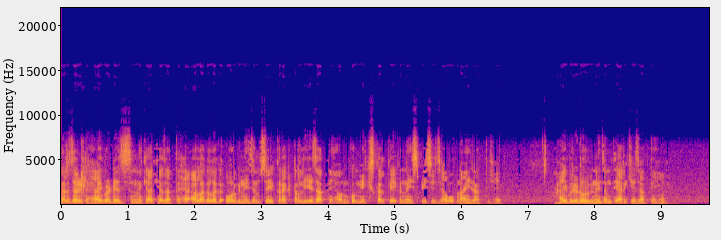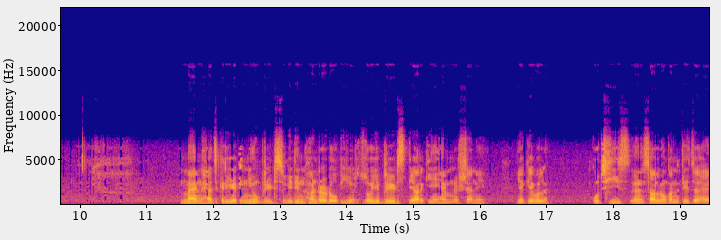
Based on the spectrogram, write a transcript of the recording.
रिज़ल्ट है। हाइब्रिडाइजेशन में क्या किया जाता है? अलग अलग ऑर्गेनिज्म से करेक्टर लिए जाते हैं उनको मिक्स करके एक नई स्पीसीज है, वो बनाई जाती है। हाइब्रिड ऑर्गेनिज्म तैयार किए जाते हैं। Man has create new breeds within hundred of year जो ये ब्रीड्स तैयार किए हैं मनुष्य ने ये केवल कुछ ही सालों का नतीजा है।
